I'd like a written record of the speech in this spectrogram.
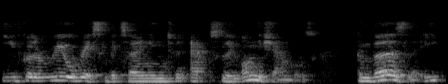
you've got a real risk of it turning into an absolute omnishambles. Conversely,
